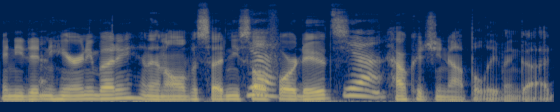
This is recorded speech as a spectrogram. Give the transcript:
and you didn't hear anybody, and then all of a sudden you saw Yeah. four dudes. Yeah. How could you not believe in God?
